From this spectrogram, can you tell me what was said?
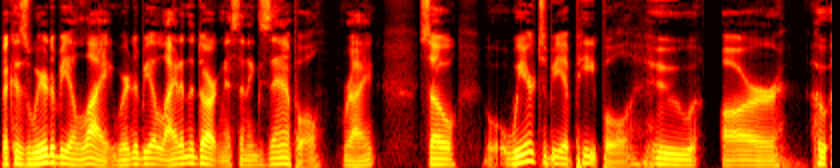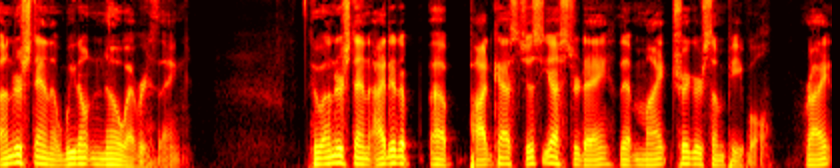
because we're to be a light. We're to be a light in the darkness, an example, right? So we're to be a people who are who understand that we don't know everything. Who understand I did a, a podcast just yesterday that might trigger some people, right?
